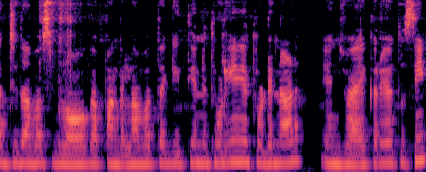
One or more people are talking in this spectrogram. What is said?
ਅੱਜ ਦਾ ਬਸ ਵਲੌਗ ਆਪਾਂ ਗੱਲਾਂ ਬਾਤਾਂ ਕੀਤੀਆਂ ਨੇ ਥੋੜੀਆਂ ਜਿਹੀਆਂ ਤੁਹਾਡੇ ਨਾਲ। ਇੰਜੋਏ ਕਰਿਓ ਤੁਸੀਂ।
